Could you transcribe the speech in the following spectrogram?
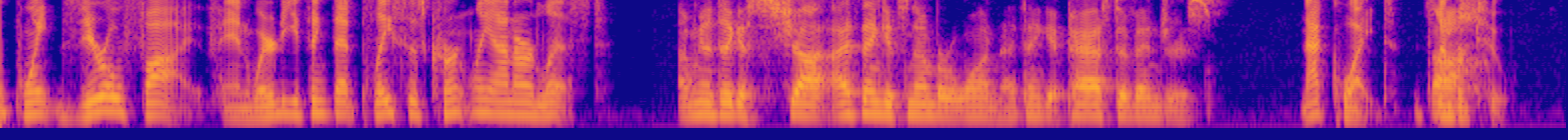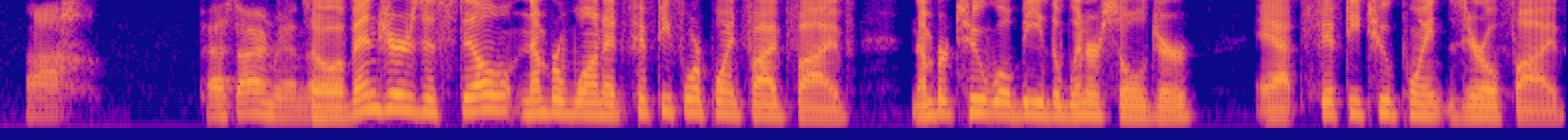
52.05. And where do you think that places currently on our list? I'm gonna take a shot. I think it's number one. I think it passed Avengers. Not quite. It's number Oh. two. Ah, past Iron Man. though. So Avengers is still number one at 54.55. Number two will be The Winter Soldier at 52.05.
